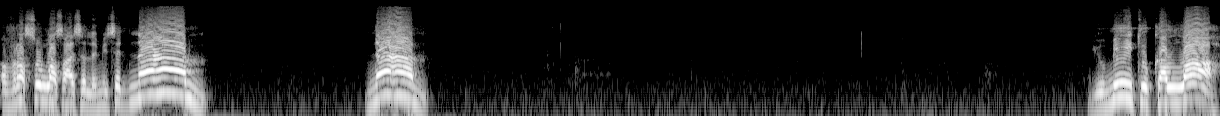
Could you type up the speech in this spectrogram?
of Rasulullah ﷺ. He said, Naam. Naam. يميتك الله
